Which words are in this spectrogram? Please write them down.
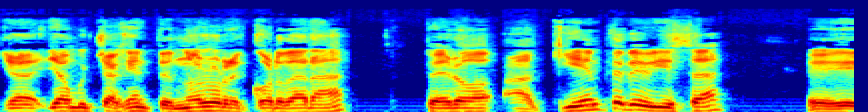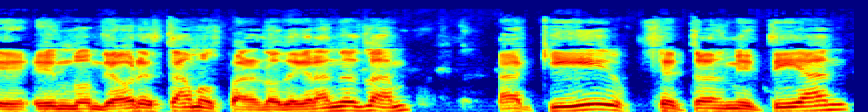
ya, ya mucha gente no lo recordará, pero aquí en Televisa, eh, en donde ahora estamos para lo de Grand Slam, aquí se transmitían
